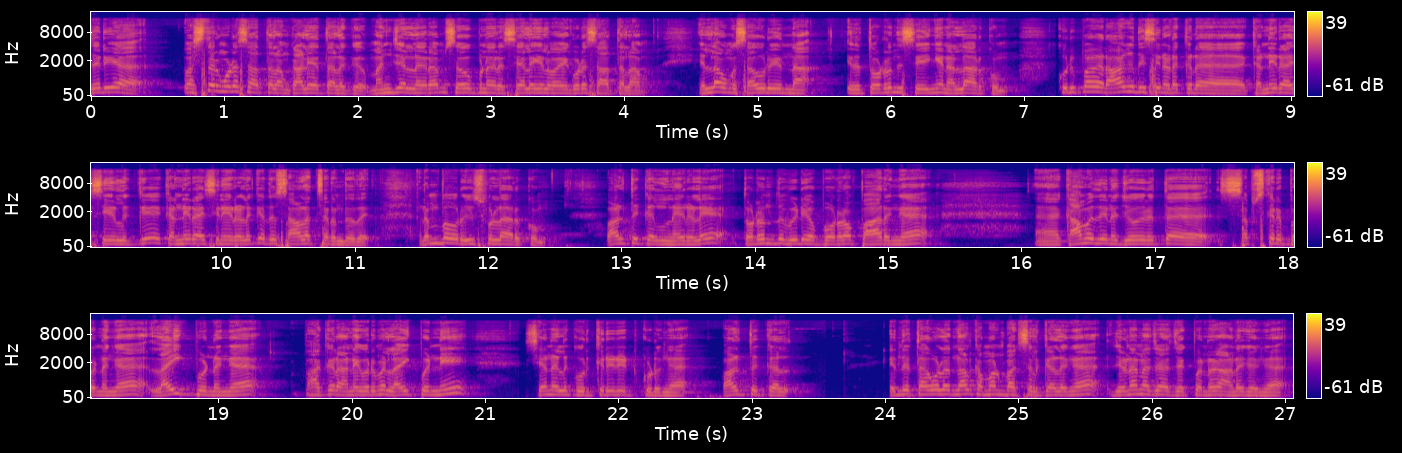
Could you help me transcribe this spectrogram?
சரியா? வஸ்திரம் கூட சாத்தலாம் காளியாத்தாளுக்கு மஞ்சள் நிறம் சிவப்பு நிற சேலைகள் வாங்கி கூட சாத்தலாம். எல்லாம் உங்கள் சௌரியம் தான். இதை தொடர்ந்து செய்யுங்க நல்லாயிருக்கும் குறிப்பாக ராகு திசை நடக்கிற கன்னிராசிகளுக்கு கன்னிராசி நேர்களுக்கு இது சால சிறந்தது. ரொம்ப ஒரு யூஸ்ஃபுல்லாக இருக்கும். வாழ்த்துக்கள் நேர்களே. தொடர்ந்து வீடியோ போடுறோம் பாருங்கள் காமதீன காமதேன ஜோதிடத்தை சப்ஸ்கிரைப் பண்ணுங்கள் லைக் பண்ணுங்கள் பார்க்குற அனைவருமே லைக் பண்ணி சேனலுக்கு ஒரு கிரெடிட் கொடுங்க. வாழ்த்துக்கள். எந்த தகவல் இருந்தாலும் கமெண்ட் பாக்ஸில் கேளுங்க. ஜனநஜா செக் பண்ணுறாங்க அணுகுங்க.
